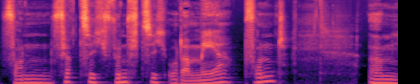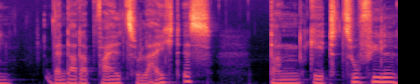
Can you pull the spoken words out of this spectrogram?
von 40, 50 oder mehr Pfund. Ähm, wenn da der Pfeil zu leicht ist, dann geht zu viel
